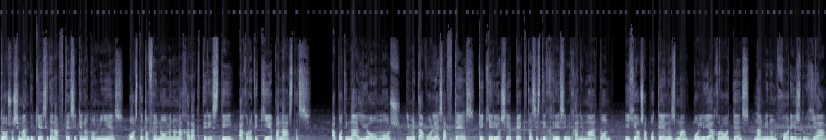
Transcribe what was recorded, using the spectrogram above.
Τόσο σημαντικές ήταν αυτές οι καινοτομίες, ώστε το φαινόμενο να χαρακτηριστεί αγροτική επανάσταση. Από την άλλη όμως, οι μεταβολές αυτές και κυρίως η επέκταση στη χρήση μηχανημάτων είχε ως αποτέλεσμα πολλοί αγρότες να μείνουν χωρίς δουλειά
